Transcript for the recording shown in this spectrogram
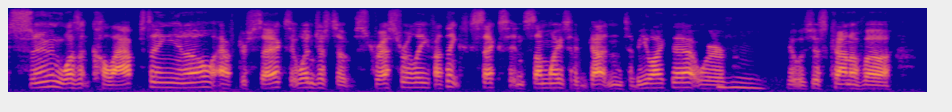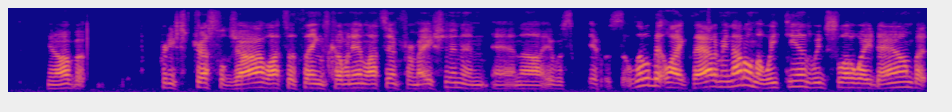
soon wasn't collapsing, you know, after sex. It wasn't just a stress relief. I think sex in some ways had gotten to be like that, where mm-hmm. it was just kind of a, you know, pretty stressful job, lots of things coming in, lots of information, and and uh, it was it was a little bit like that. I mean, not on the weekends we'd slow way down, but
